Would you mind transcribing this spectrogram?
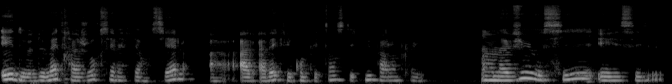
et de, mettre à jour ces référentiels avec les compétences détenues par l'employé. On a vu aussi, et c'est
